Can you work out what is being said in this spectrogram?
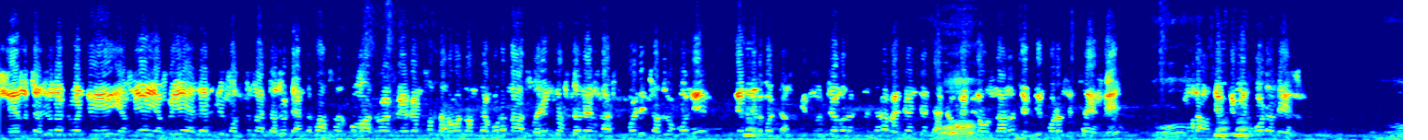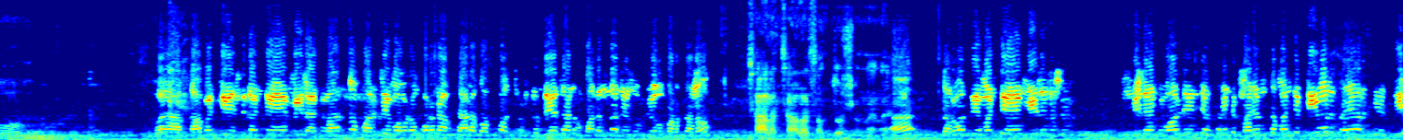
నేను చదివినటువంటి ఎంఏ ఎంబీఏ ఎల్ఎల్బి మొత్తం నా చదువు టెన్త్ క్లాస్ వరకు మాత్రమే పేరెంట్స్ తర్వాత అంతా కూడా నా స్వయం కృషితో నేను కష్టపడి చదువుకొని నేను నిలబడ్డాను. ఈ ఉద్యోగం వచ్చేసరికి రిజైన్ చేసి అడ్వకేట్ ఉన్నాను. జడ్జి కూడా మిస్ అయింది. నాకు జడ్జిమెంట్ కూడా లేదు. కాబట్టి ఎందుకంటే మీలాంటి వారితో పరిచయం అవడం కూడా నాకు చాలా గొప్ప చుట్టూ దేశానికి బలంగా నేను ఉపయోగపడతాను. చాలా చాలా సంతోషం నాన్న ఆ, తర్వాత ఏమంటే వీళ్ళ మీలాంటి వాళ్ళు ఏం చేస్తారంటే మరింత మంది టీములు తయారు చేసి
